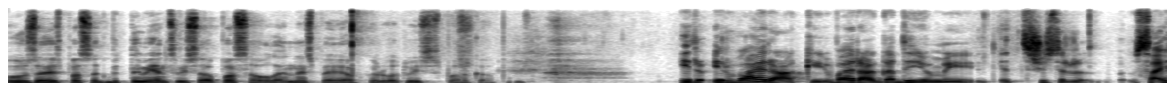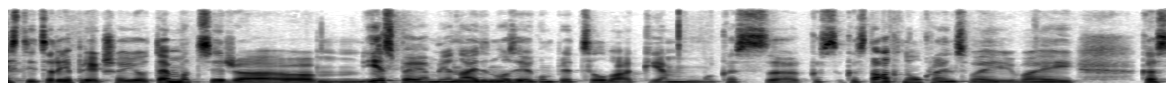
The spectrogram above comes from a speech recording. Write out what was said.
uzreiz pasakot, bet neviens visā pasaulē nespēja apkarot visus pārkāpumus. Ir, ir vairāki, vairāk gadījumi, šis ir saistīts ar iepriekšējo tematu. Ir um, iespējami ja naida noziegumi pret cilvēkiem, kas, kas, kas nāk no Ukrainas vai, vai uh, kas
